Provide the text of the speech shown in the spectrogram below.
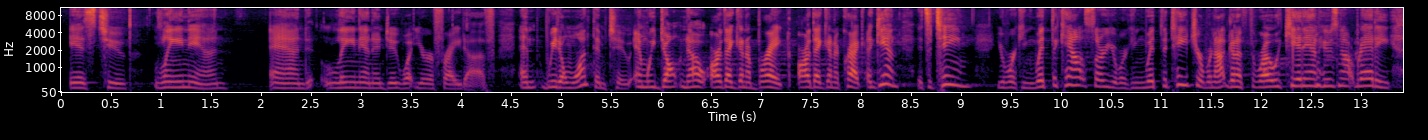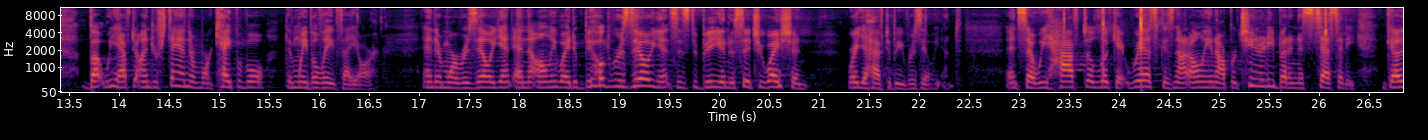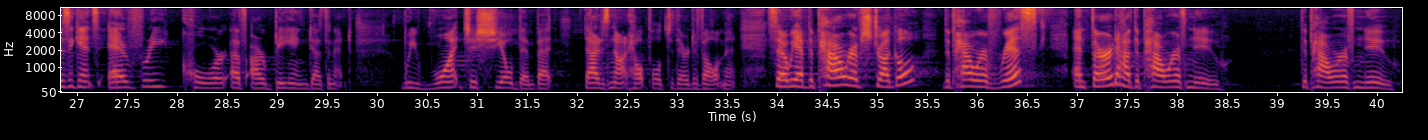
is to lean in and lean in and do what you're afraid of. And we don't want them to. And we don't know are they going to break? Are they going to crack? Again, it's a team. You're working with the counselor, you're working with the teacher. We're not going to throw a kid in who's not ready, but we have to understand they're more capable than we believe they are and they're more resilient. And the only way to build resilience is to be in a situation where you have to be resilient. And so we have to look at risk as not only an opportunity, but a necessity. Goes against every core of our being, doesn't it? We want to shield them, but that is not helpful to their development. So we have the power of struggle, the power of risk, and third, I have the power of new. The power of new.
